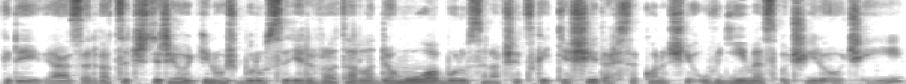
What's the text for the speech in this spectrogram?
kdy já za 24 hodin už budu sedět v letadle domů a budu se na všechny těšit, až se konečně uvidíme z očí do očí,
